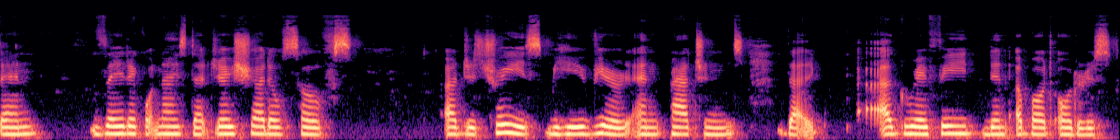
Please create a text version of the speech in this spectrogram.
Then, they recognize that their shadow selves are the traits, behavior, and patterns that aggravate them about others.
